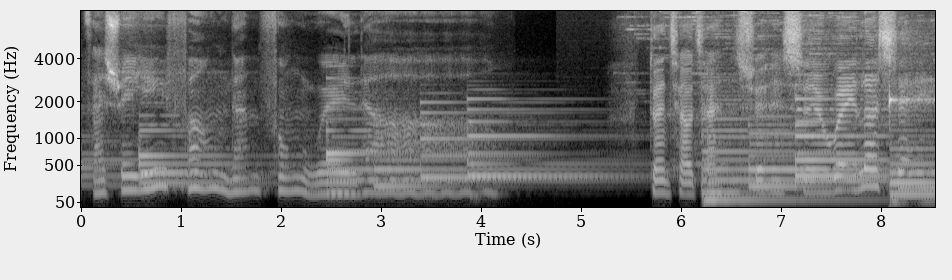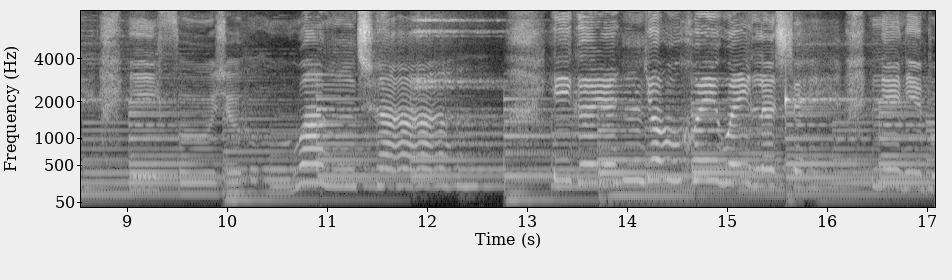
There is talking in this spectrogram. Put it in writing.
在水一方，南风微凉。断桥残雪是为了谁？一复如往常。一个人又会为了谁念念不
